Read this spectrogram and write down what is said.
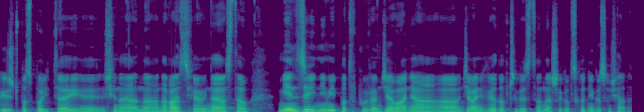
II Rzeczpospolitej e, się na, na, nawarstwiał i narastał między innymi pod wpływem działania, działań wywiadowczych ze strony naszego wschodniego sąsiada.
